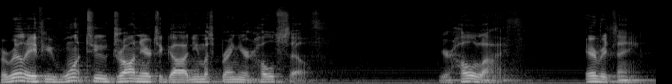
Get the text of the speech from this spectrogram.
But really, if you want to draw near to God, you must bring your whole self, your whole life, everything.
